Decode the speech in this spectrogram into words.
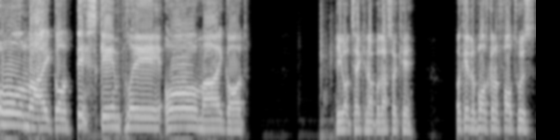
Oh my god, this gameplay. Oh my god. He got taken up, but that's okay. Okay, the ball's gonna fall to us.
